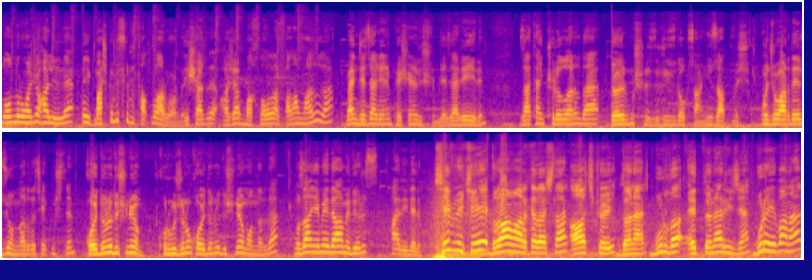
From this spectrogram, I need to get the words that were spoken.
Dondurmacı Halil'le. Başka bir sürü tatlı var bu arada. İçeride acayip baklavalar falan vardı da ben Cezerye'nin peşine düştüm. Cezerye'yi yedim. Zaten kilolarını da görmüşsünüzdür. 190, 160. O civarda yazıyor. Onları da çekmiştim. Koyduğunu düşünüyorum. Kurgucunun koyduğunu düşünüyorum onları da. O zaman yemeğe devam ediyoruz. Hadi gidelim. Şimdiki drama arkadaşlar. Ağaçköy döner. Burada et döner yiyeceğim. Burayı bana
